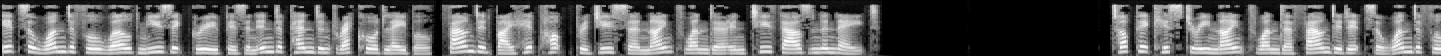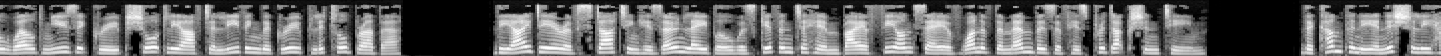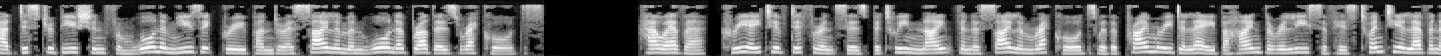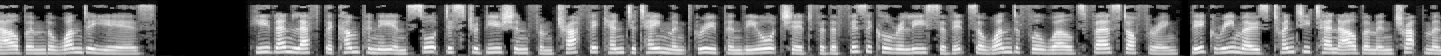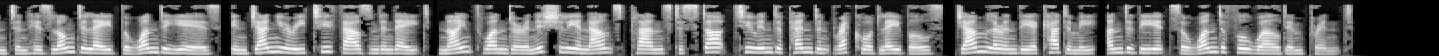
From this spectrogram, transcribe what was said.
It's a Wonderful World Music Group is an independent record label, founded by hip-hop producer Ninth Wonder in 2008. Topic History Ninth Wonder founded It's a Wonderful World Music Group shortly after leaving the group Little Brother. The idea of starting his own label was given to him by a fiancée of one of the members of his production team. The company initially had distribution from Warner Music Group under Asylum and Warner Brothers Records. However, creative differences between Ninth and Asylum Records were the primary delay behind the release of his 2011 album The Wonder Years. He then left the company and sought distribution from Traffic Entertainment Group and The Orchard for the physical release of It's a Wonderful World's first offering, Big Remo's 2010 album Entrapment and his long-delayed The Wonder Years. In January 2008, Ninth Wonder initially announced plans to start two independent record labels, Jamla and The Academy, under the It's a Wonderful World imprint.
